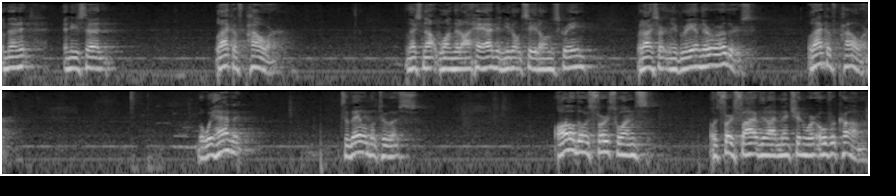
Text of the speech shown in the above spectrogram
a minute and he said, Lack of power. And that's not one that I had, and you don't see it on the screen, but I certainly agree, and there are others. Lack of power. But we have it. It's available to us. All of those first ones, those first five that I mentioned, were overcome.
